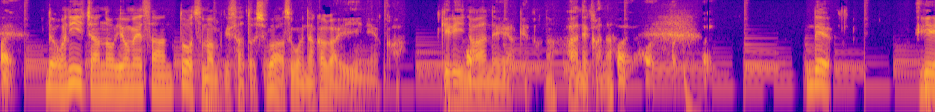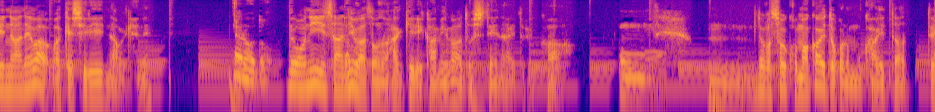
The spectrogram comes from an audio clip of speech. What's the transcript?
はい。で、お兄ちゃんの嫁さんと妻夫木聡はすごい仲がいいねやんか。義理の姉やけどな。姉かな。はいはいはいはい。で、義理の姉は分け知りなわけね。なるほど。で、お兄さんにはそのはっきりカミングアウトしていないというか、うん。うん。だからそういう細かいところも書いてあって、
